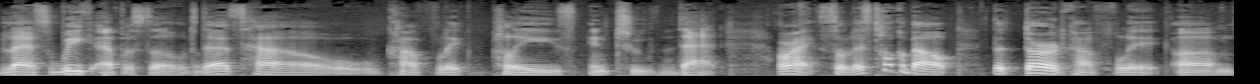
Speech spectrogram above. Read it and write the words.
last week episode. That's how conflict plays into that. All right, so let's talk about the third conflict. Um,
